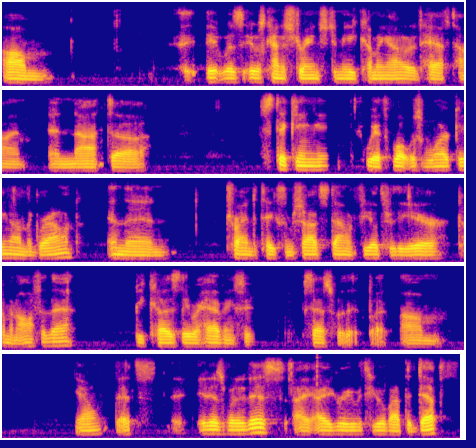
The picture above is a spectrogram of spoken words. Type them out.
um, it was it was kind of strange to me coming out at halftime and not uh, sticking with what was working on the ground, and then trying to take some shots downfield through the air coming off of that because they were having success with it. But um, you know, that's it is what it is. I, I agree with you about the depth,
